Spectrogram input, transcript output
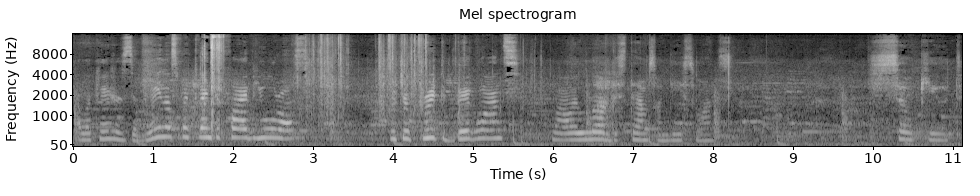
Alocasia Zebrinas for 25 euros, which are pretty big ones. Wow, I love the stems on these ones. So cute.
